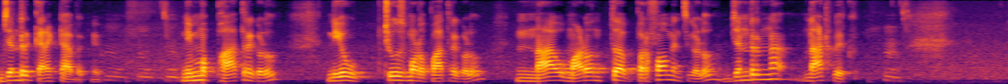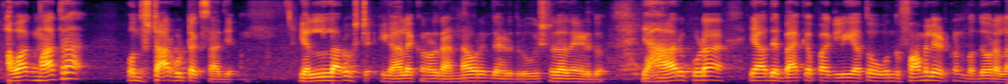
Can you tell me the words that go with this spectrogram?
ಜನರಿಗೆ ಕನೆಕ್ಟ್ ಆಗ್ಬೇಕು ನೀವು. ನಿಮ್ಮ ಪಾತ್ರಗಳು, ನೀವು ಚೂಸ್ ಮಾಡೋ ಪಾತ್ರಗಳು, ನಾವು ಮಾಡೋಂಥ ಪರ್ಫಾರ್ಮೆನ್ಸ್ಗಳು ಜನರನ್ನ ನಾಟಬೇಕು. ಅವಾಗ ಮಾತ್ರ ಒಂದು ಸ್ಟಾರ್ ಹುಟ್ಟಕ್ಕೆ ಸಾಧ್ಯ. ಎಲ್ಲರೂ ಅಷ್ಟೇ. ಈಗ ಆಲೇಖ ನೋಡಿದ್ರೆ ಅಣ್ಣವರಿಂದ ಹಿಡಿದ್ರು ವಿಷ್ಣುದಾದ ಹಿಡಿದು ಯಾರು ಕೂಡ ಯಾವುದೇ ಬ್ಯಾಕಪ್ ಆಗಲಿ ಅಥವಾ ಒಂದು ಫಾರ್ಮುಲಾ ಇಟ್ಕೊಂಡು ಬಂದವರಲ್ಲ.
